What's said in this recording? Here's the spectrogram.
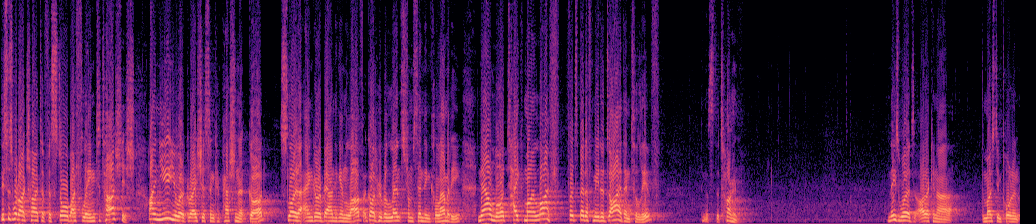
This is what I tried to forestall by fleeing to Tarshish. I knew you were a gracious and compassionate God, slow to anger, abounding in love, a God who relents from sending calamity. Now, Lord, take my life, for it's better for me to die than to live. I think that's the tone. And these words, I reckon, are the most important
